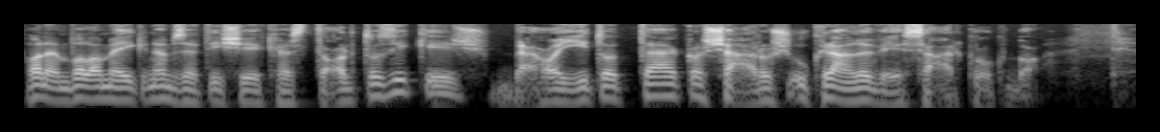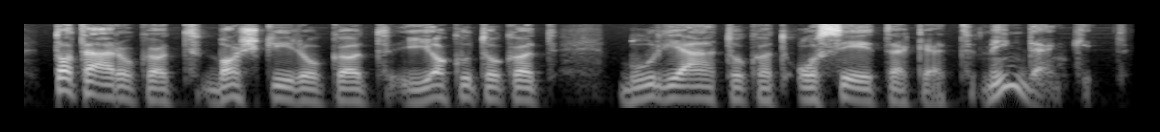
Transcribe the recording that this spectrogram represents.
hanem valamelyik nemzetiséghez tartozik, és behajították a sáros ukrán lövészárkokba. Tatárokat, baskírokat, jakutokat, burjátokat, oszéteket, mindenkit.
